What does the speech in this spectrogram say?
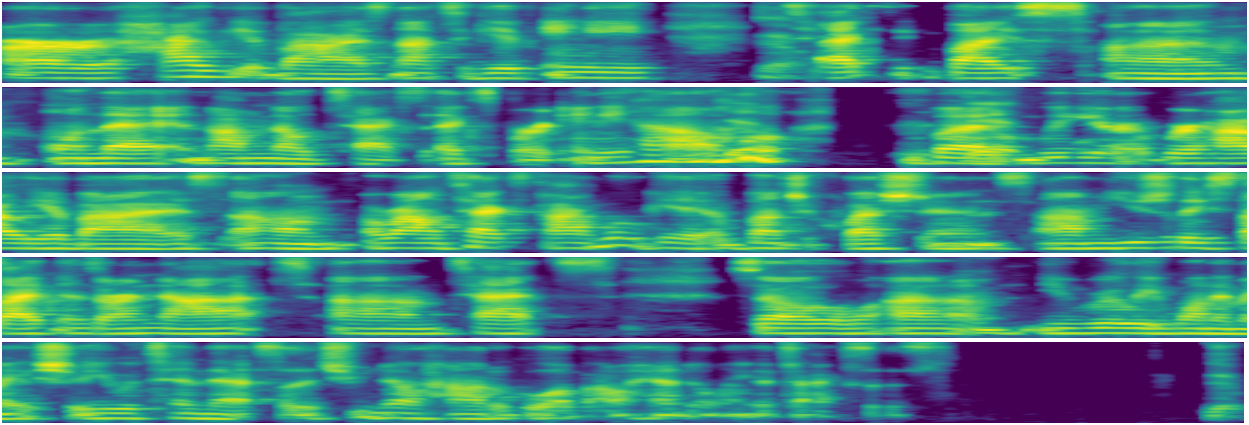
are highly advised not to give any Yeah. tax advice um, on that. And I'm no tax expert anyhow. Yeah. But Yeah. we are, we're highly advised. Um, around tax time, we'll get a bunch of questions. Um, usually stipends are not um, taxed. So um, you really want to make sure you attend that so that you know how to go about handling your taxes. Yep.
